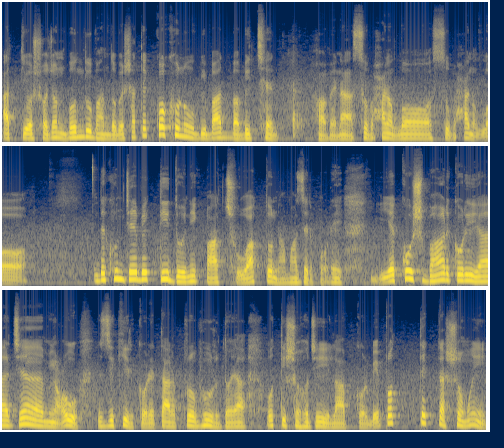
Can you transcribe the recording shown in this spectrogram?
আত্মীয়, স্বজন বন্ধু বান্ধবের সাথে কখনো বিবাদ বা বিচ্ছেদ হবে না। সুবহানাল্লাহ সুবহানাল্লাহ। দেখুন যে ব্যক্তি দৈনিক পাঁচ ওয়াক্ত নামাজের পরে, একুশ বার করে আজামিউ, জিকির করে তার প্রভুর দয়া অতি সহজেই লাভ করবে। প্রত্যেকটা সময়ে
